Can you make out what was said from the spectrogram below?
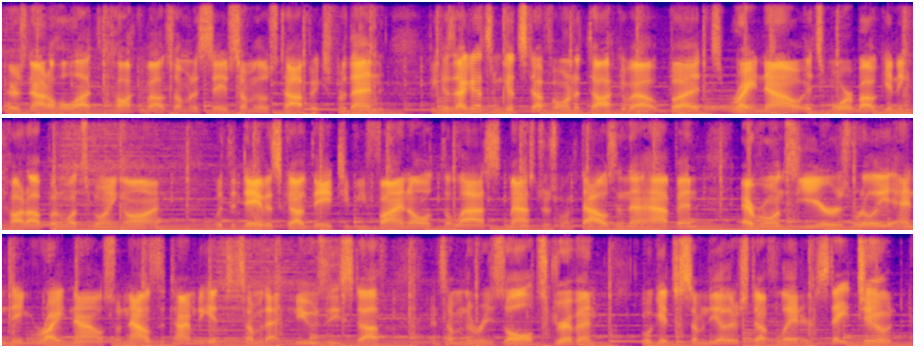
There's not a whole lot to talk about, so I'm going to save some of those topics for then because I got some good stuff I want to talk about. But right now, it's more about getting caught up on what's going on with the Davis Cup, the ATP Finals, the last Masters 1000 that happened. Everyone's year is really ending right now, so now's the time to get to some of that newsy stuff and some of the results driven. We'll get to some of the other stuff later. Stay tuned.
